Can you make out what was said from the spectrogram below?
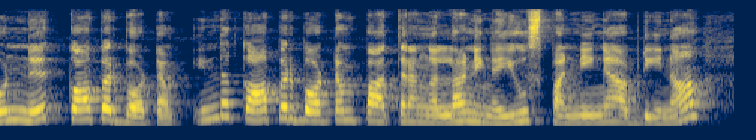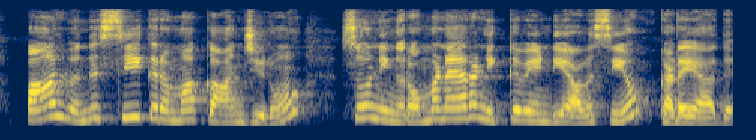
ஒன்று காப்பர் பாட்டம் இந்த காப்பர் பாட்டம் பாத்திரங்கள்லாம் நீங்கள் யூஸ் பண்ணீங்க அப்படின்னா பால் வந்து சீக்கிரமாக காஞ்சிரும். ஸோ நீங்கள் ரொம்ப நேரம் நிற்க வேண்டிய அவசியம் கிடையாது.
